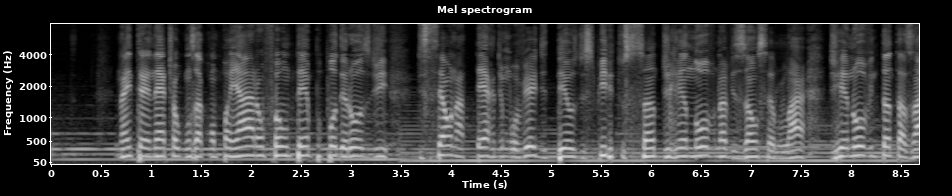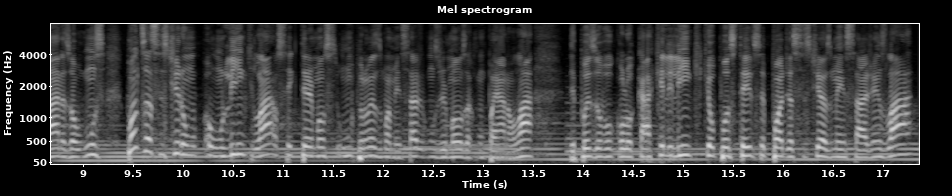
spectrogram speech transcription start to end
na internet alguns acompanharam. Foi um tempo poderoso de, de céu na terra, de mover de Deus, do Espírito Santo, de renovo na visão celular, de renovo em tantas áreas. Alguns, quantos assistiram um, um link lá? Eu sei que tem irmãos, um, pelo menos uma mensagem, alguns irmãos acompanharam lá. Depois eu vou colocar aquele link que eu postei, você pode assistir as mensagens lá.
